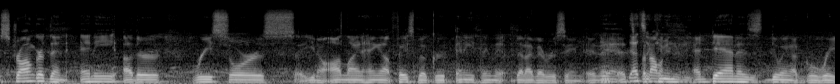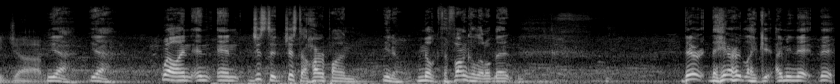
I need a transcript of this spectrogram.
strong, stronger than any other resource, uh, you know, online hangout, Facebook group, anything that, that I've ever seen. And Yeah, it's that's a community. And Dan is doing a great job. Yeah, yeah. Well, and, and, and just to just to harp on you know milk the funk a little bit. They're they are like I mean they, they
